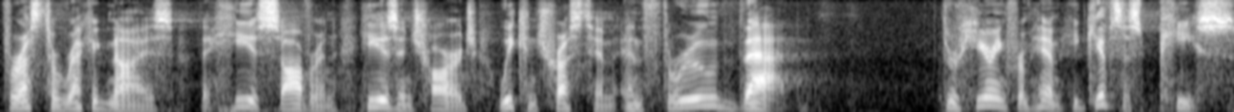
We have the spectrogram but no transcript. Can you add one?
for us to recognize that He is sovereign, He is in charge, we can trust Him. And through that, through hearing from Him, He gives us peace,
